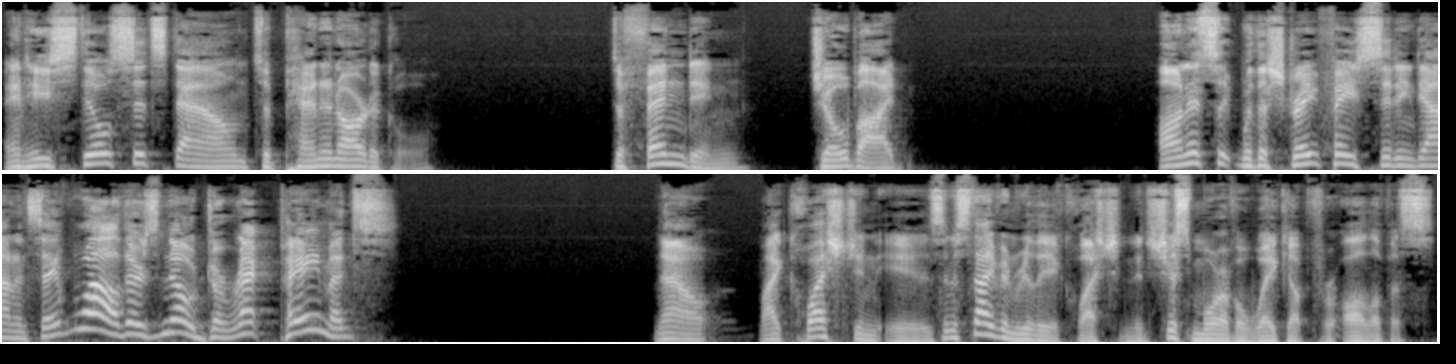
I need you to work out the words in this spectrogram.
and he still sits down to pen an article defending Joe Biden. Honestly, with a straight face sitting down and say, well, there's no direct payments. Now, my question is, and it's not even really a question, it's just more of a wake up for all of us.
